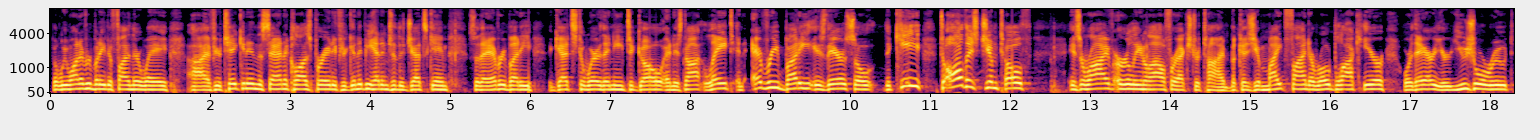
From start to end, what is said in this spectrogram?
but we want everybody to find their way. Uh, if you're taking in the Santa Claus parade, if you're going to be heading to the Jets game, so that everybody gets to where they need to go and is not late, and everybody is there. So the key to all this, Jim Toth, is arrive early and allow for extra time because you might find a roadblock here or there. You're your usual route.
